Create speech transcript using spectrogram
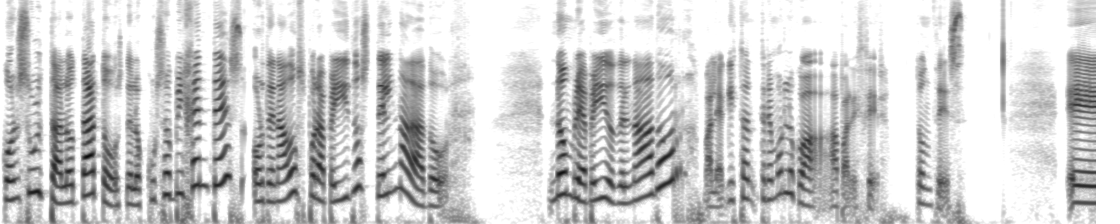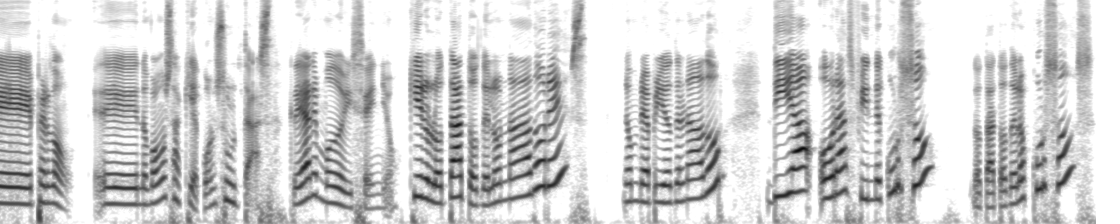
consulta los datos de los cursos vigentes ordenados por apellidos del nadador. Nombre y apellido del nadador. Vale, aquí tenemos lo que va a aparecer. Entonces, eh, perdón, eh, nos vamos aquí a consultas. Crear en modo diseño. Quiero los datos de los nadadores. Nombre y apellido del nadador. Día, horas, fin de curso. Los datos de los cursos.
